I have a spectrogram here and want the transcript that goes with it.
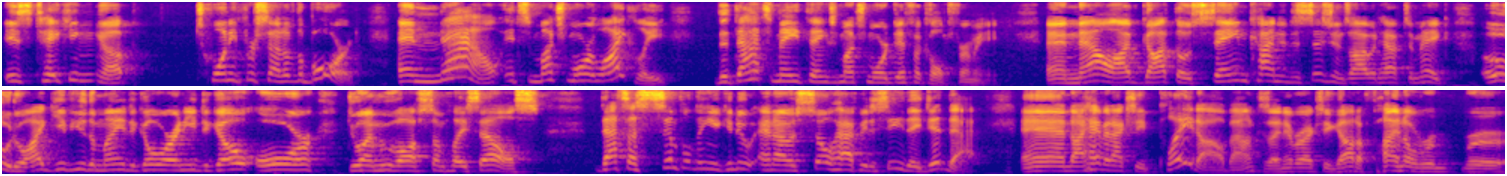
is taking up 20% of the board. And now it's much more likely that that's made things much more difficult for me. And now I've got those same kind of decisions I would have to make. Oh, do I give you the money to go where I need to go, or do I move off someplace else? That's a simple thing you can do. And I was so happy to see they did that. And I haven't actually played Islebound because I never actually got a final re- re-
